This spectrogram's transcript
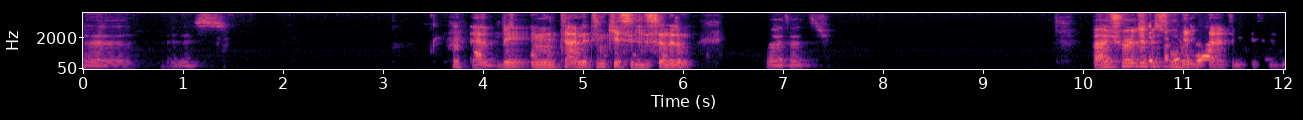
ee, Enes. ee, benim internetim kesildi sanırım. Evet evet. Ben şöyle bir soru... İnternetim kesildi.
